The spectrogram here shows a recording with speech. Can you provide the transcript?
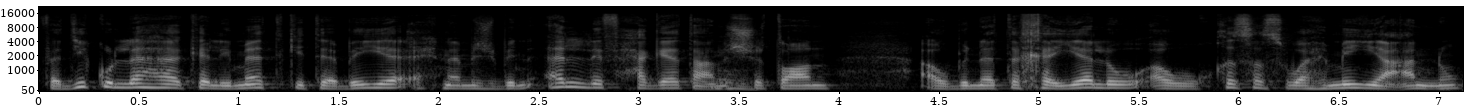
فدي كلها كلمات كتابية إحنا مش بنألف حاجات عن الشيطان أو بنتخيله أو قصص وهمية عنه.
